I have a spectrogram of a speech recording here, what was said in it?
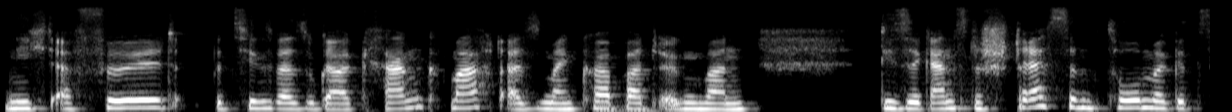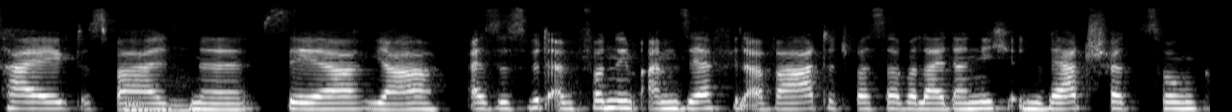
nicht erfüllt, beziehungsweise sogar krank macht. Also mein Körper hat mhm. irgendwann diese ganzen Stresssymptome gezeigt. Es war halt mhm. halt eine sehr, ja, also es wird einem von dem einem sehr viel erwartet, was aber leider nicht in Wertschätzung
